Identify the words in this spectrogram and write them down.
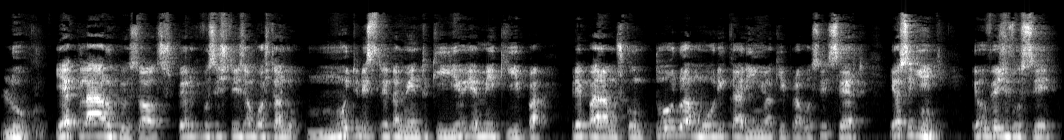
lucro. E é claro, pessoal, espero que vocês estejam gostando muito desse treinamento que eu e a minha equipa preparamos com todo amor e carinho aqui para você, certo? E é o seguinte, eu vejo você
